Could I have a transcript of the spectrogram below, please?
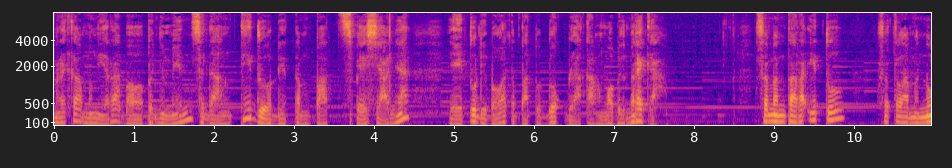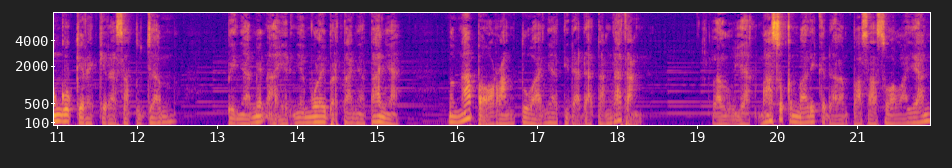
mereka mengira bahwa Benjamin sedang tidur di tempat spesialnya, yaitu di bawah tempat duduk belakang mobil mereka. Sementara itu, setelah menunggu kira-kira satu jam, Benyamin akhirnya mulai bertanya-tanya mengapa orang tuanya tidak datang-datang. Lalu ia masuk kembali ke dalam pasar swalayan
